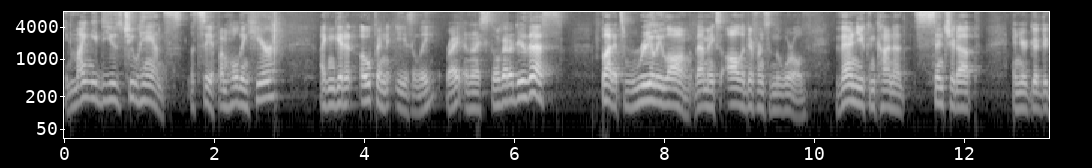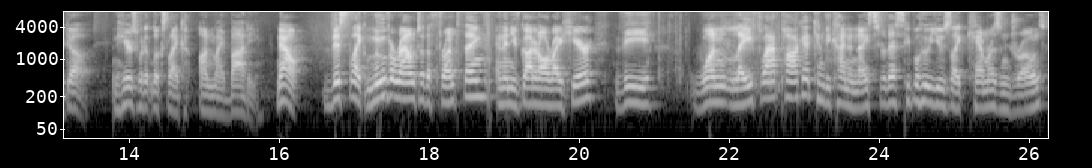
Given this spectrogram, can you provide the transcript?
You might need to use two hands. Let's see, if I'm holding here, I can get it open easily, right? And I still gotta do this but it's really long. That makes all the difference in the world. Then you can kind of cinch it up and you're good to go. And here's what it looks like on my body. Now, this like move around to the front thing and then you've got it all right here. The one lay flat pocket can be kind of nice for this. People who use like cameras and drones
